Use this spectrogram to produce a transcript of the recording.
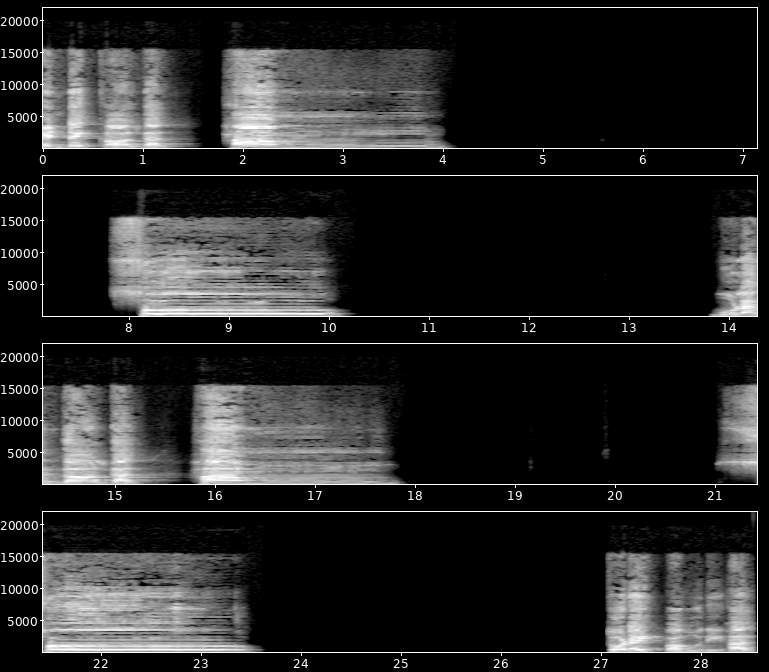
கெண்டைக்கால்கள். ஹம். சோ முழங்கால்கள். ஹம். சோ தொடை பகுதிகள்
